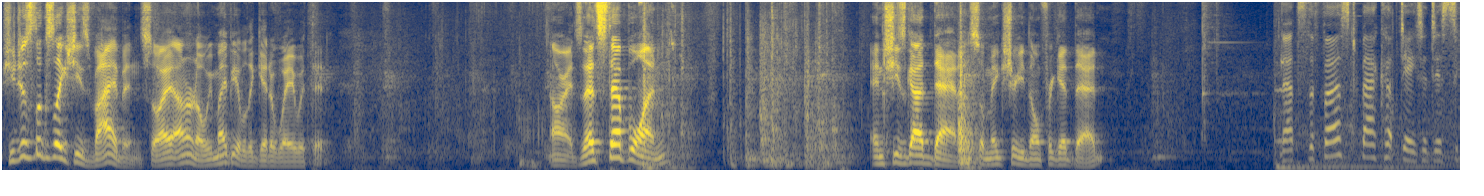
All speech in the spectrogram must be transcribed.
She just looks like she's vibing, so I, I don't know. We might be able to get away with it. Alright, so that's step one. And she's got data, so make sure you don't forget that. That's the first backup data disk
